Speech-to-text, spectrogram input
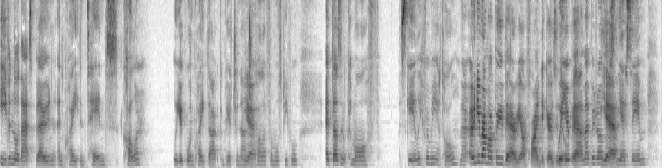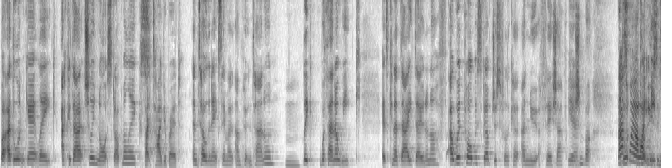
even though that's brown and quite intense colour, like you're going quite dark compared to natural Yeah. colour for most people, it doesn't come off scaly for me at all. No, only around my boob area I find it goes a Where little your bit. maybe rubs, Yeah. yeah, same. But I don't get like I could actually not scrub my legs Like tiger bread. until the next time I, I'm putting tan on. Hmm. Like within a week, it's kind of died down enough. I would probably scrub just for like a, a new, a fresh application, but That's don't- why I you like don't need using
